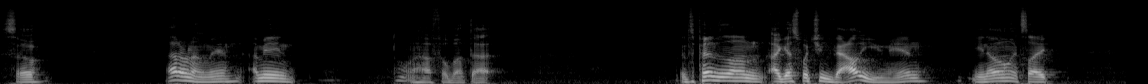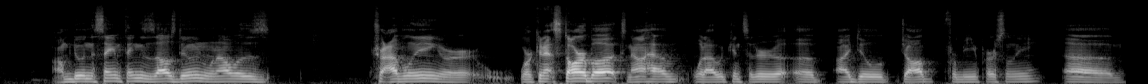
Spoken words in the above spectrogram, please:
So I don't know, man. I mean, I don't know how I feel about that. It depends on, I guess, what you value, man. You know, it's like I'm doing the same things as I was doing when I was traveling or working at Starbucks. Now I have what I would consider a, a ideal job for me personally. Um,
